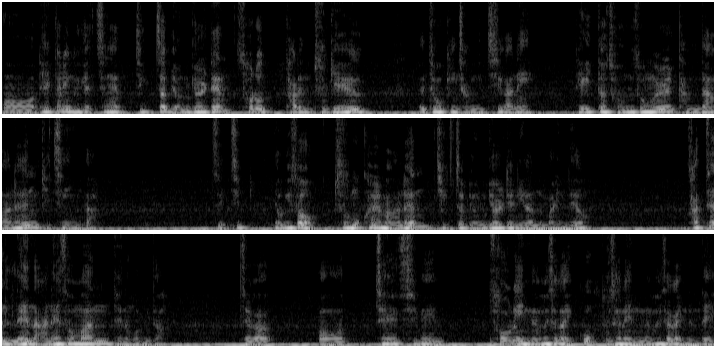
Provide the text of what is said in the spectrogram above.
어, 데이터 링크 계층은 직접 연결된 서로 다른 두 개의 네트워킹 장치 간의 데이터 전송을 담당하는 계층입니다. 즉, 집, 여기서 주목할 만은 직접 연결된이라는 말인데요. 같은 랜 안에서만 되는 겁니다. 제가 어, 제 집에 서울에 있는 회사가 있고 부산에 있는 회사가 있는데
